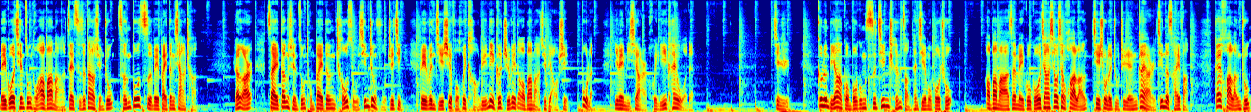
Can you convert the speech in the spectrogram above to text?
美国前总统奥巴马在此次大选中曾多次为拜登下场。然而，在当选总统拜登筹组新政府之际，被问及是否会考虑内阁职位的奥巴马却表示不了，因为米歇尔会离开我的。近日，哥伦比亚广播公司金晨访谈节目播出，奥巴马在美国国家肖像画廊接受了主持人盖尔金的采访，该画廊中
